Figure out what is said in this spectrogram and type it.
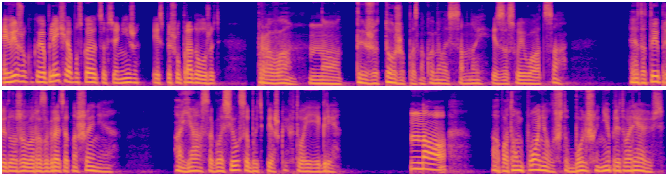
Вижу, как ее плечи опускаются все ниже, и спешу продолжить. «Права, но ты же тоже познакомилась со мной из-за своего отца. Это ты предложила разыграть отношения, а я согласился быть пешкой в твоей игре. Но... А потом понял, что больше не притворяюсь.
